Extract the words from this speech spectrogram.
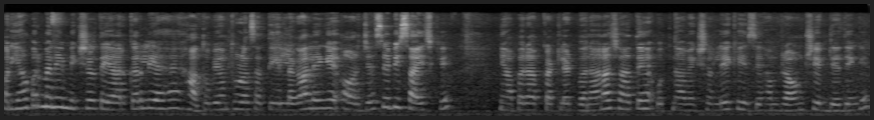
और यहाँ पर मैंने मिक्सचर तैयार कर लिया है। हाथों पे हम थोड़ा सा तेल लगा लेंगे और जैसे भी साइज़ के यहाँ पर आप कटलेट बनाना चाहते हैं, उतना मिक्सचर लेके इसे हम राउंड शेप दे देंगे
